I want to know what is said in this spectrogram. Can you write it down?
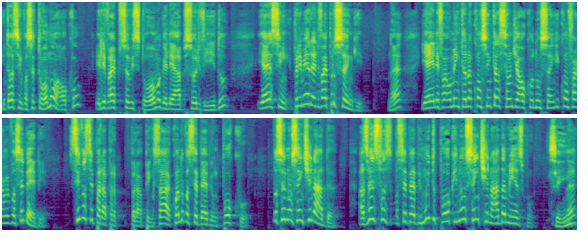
Então, assim, você toma o álcool, ele vai pro seu estômago, ele é absorvido, e aí, assim, primeiro ele vai pro sangue, né? E aí ele vai aumentando a concentração de álcool no sangue conforme você bebe. Se você parar pra pensar, quando você bebe um pouco, você não sente nada. Às vezes você bebe muito pouco e não sente nada mesmo. Sim. Né?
